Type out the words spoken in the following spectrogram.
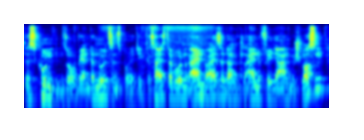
des Kunden, so während der Nullzinspolitik. Das heißt, da wurden reihenweise dann kleine Filialen geschlossen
